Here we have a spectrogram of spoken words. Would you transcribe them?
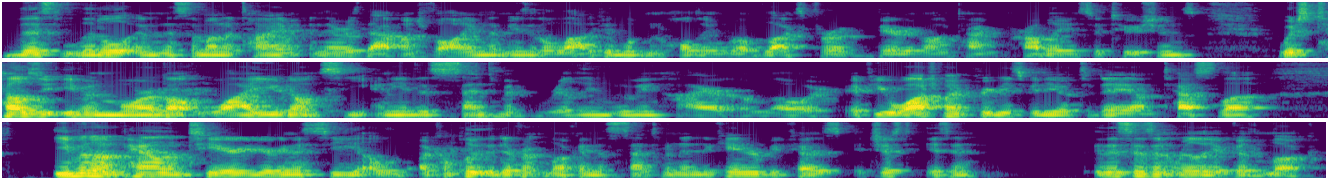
this little in this amount of time and there is that much volume. That means that a lot of people have been holding Roblox for a very long time, probably institutions, which tells you even more about why you don't see any of this sentiment really moving higher or lower. If you watch my previous video today on Tesla, even on Palantir, you're going to see a, a completely different look in the sentiment indicator because it just isn't, this isn't really a good look.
